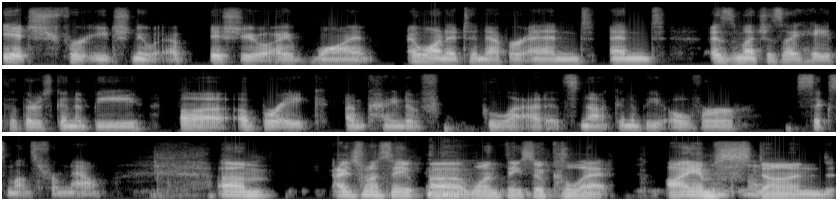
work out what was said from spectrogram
itch for each new issue. I want I want it to never end. And as much as I hate that there's going to be uh, a break, I'm kind of glad it's not going to be over six months from now. Um, I just want to say uh, one thing. So, Colette, I am Mhm. stunned.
